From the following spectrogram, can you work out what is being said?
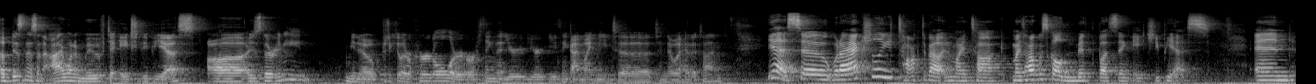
a business and I want to move to HTTPS, uh, is there any you know particular hurdle or, or thing that you're, you're, you think I might need to, to know ahead of time? Yeah. So what I actually talked about in my talk, my talk was called myth busting HTTPS, and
